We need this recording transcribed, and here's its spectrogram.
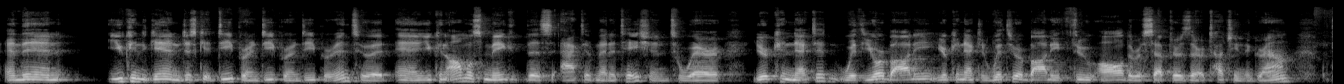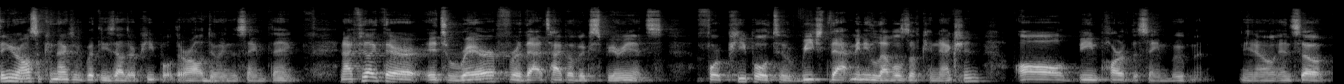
And then you can again just get deeper and deeper and deeper into it and you can almost make this active meditation to where you're connected with your body you're connected with your body through all the receptors that are touching the ground but then you're also connected with these other people. They're all doing the same thing. And i feel like there it's rare for that type of experience for people to reach that many levels of connection all being part of the same movement you know? And so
